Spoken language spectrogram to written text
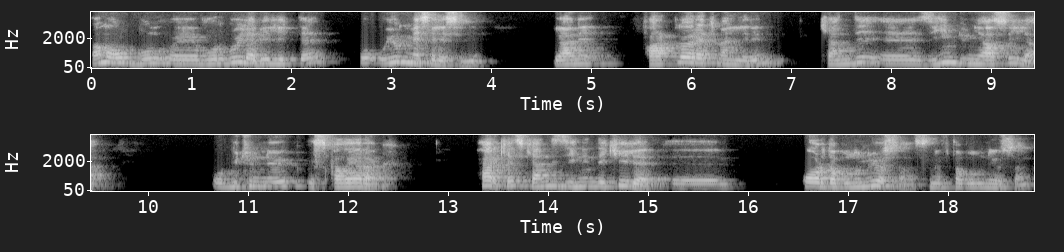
Ama o bu e, vurguyla birlikte o uyum meselesini yani farklı öğretmenlerin kendi e, zihin dünyasıyla o bütünlüğü ıskalayarak herkes kendi zihnindekiyle e, orada bulunuyorsa, sınıfta bulunuyorsa,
